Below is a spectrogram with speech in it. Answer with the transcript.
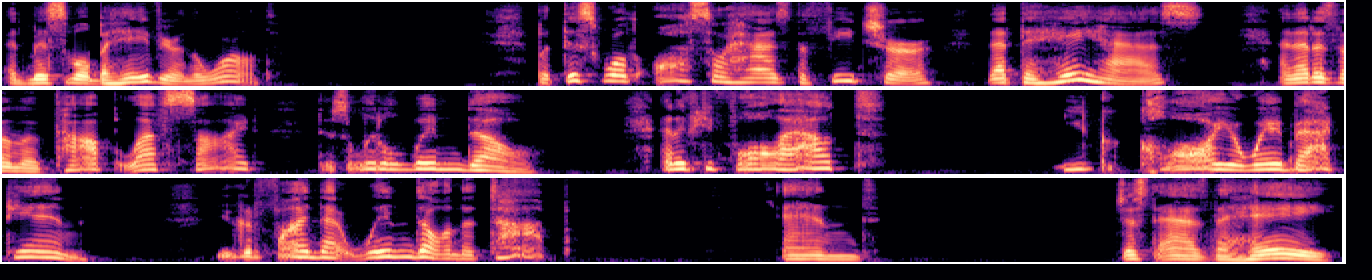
admissible behavior in the world. But this world also has the feature that the hay has, and that is on the top left side, there's a little window. And if you fall out, you could claw your way back in. You could find that window on the top. And just as the hay,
